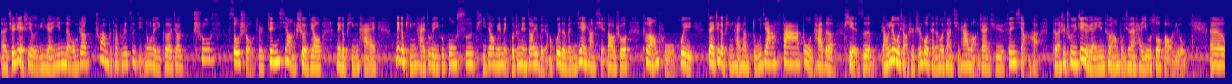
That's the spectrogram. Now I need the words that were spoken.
呃，其实这也是有一个原因的。我们知道，Trump 他不是自己弄了一个叫 Truth Social，就是真相社交那个平台。那个平台作为一个公司提交给美国证券交易委员会的文件上写到说，特朗普会在这个平台上独家发布他的帖子，然后六个小时之后才能够向其他网站去分享。哈，可能是出于这个原因，特朗普现在还有所保留。呃，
